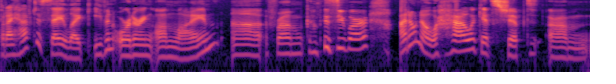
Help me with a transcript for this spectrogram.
but I have to say, like, even ordering online uh, from Come As You Are, I don't know how it gets shipped um,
